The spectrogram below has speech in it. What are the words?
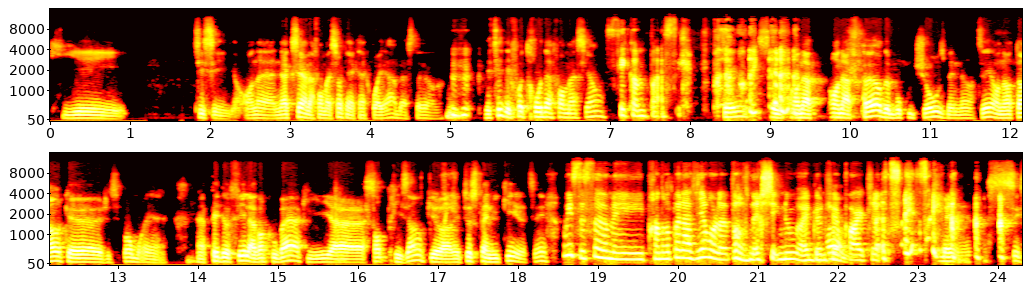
qui est on a un accès à la formation qui est incroyable à cette heure. Mm-hmm. Mais tu sais, des fois, trop d'informations. C'est comme pas assez. on, a, on a peur de beaucoup de choses maintenant. Tu sais, on entend que, je sais pas moi, un, pédophile à Vancouver qui euh, sort de prison, puis on est tous paniqués. Tu sais. Oui, c'est ça, mais il prendra pas l'avion pour venir chez nous à Gunfair ah, Park. Là, mais c'est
